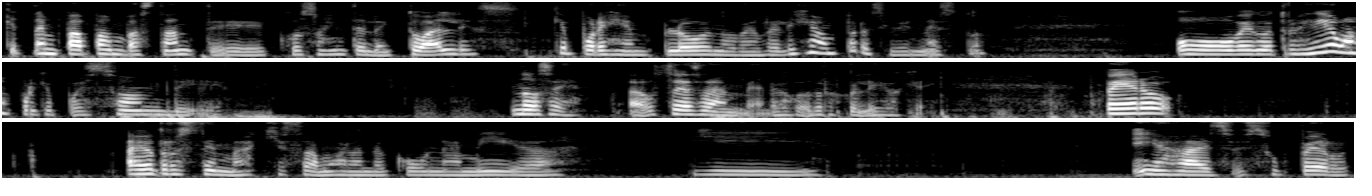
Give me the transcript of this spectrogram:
que te empapan bastante cosas intelectuales, que por ejemplo no ven religión, pero sí ven esto. O ven otros idiomas porque pues son de, no sé, ustedes saben, vean los otros colegios que hay. Pero hay otros temas que estamos hablando con una amiga y, y ajá, es súper,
